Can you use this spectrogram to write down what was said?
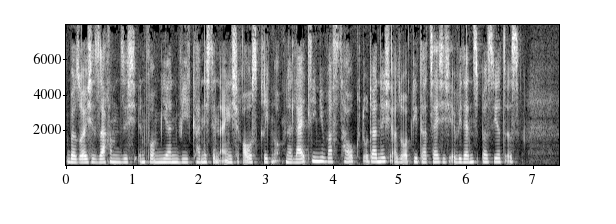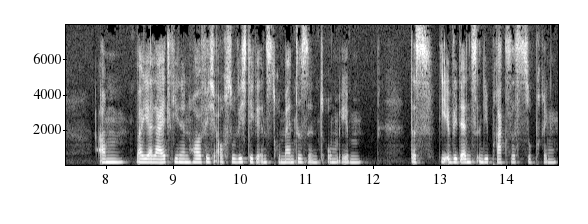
über solche Sachen sich informieren, wie kann ich denn eigentlich rauskriegen, ob eine Leitlinie was taugt oder nicht, also ob die tatsächlich evidenzbasiert ist, ähm, weil ja Leitlinien häufig auch so wichtige Instrumente sind, um eben das, die Evidenz in die Praxis zu bringen.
